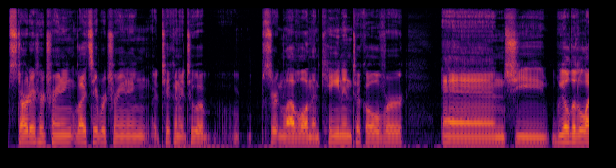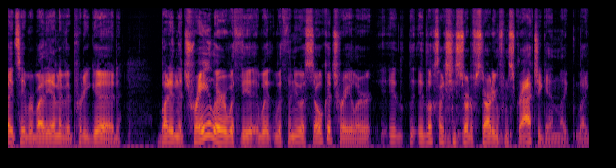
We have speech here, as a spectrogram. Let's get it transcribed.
started her training, lightsaber training, taken it to a certain level, and then Kanan took over and she wielded a lightsaber by the end of it pretty good. But in the trailer with the with, with the new Ahsoka trailer, it it looks like she's sort of starting from scratch again, like like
